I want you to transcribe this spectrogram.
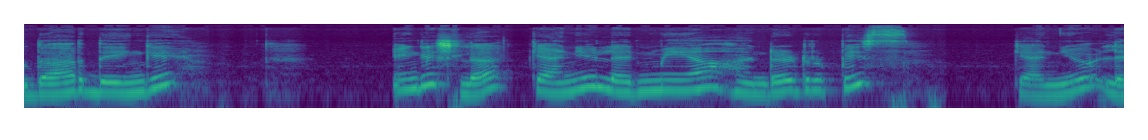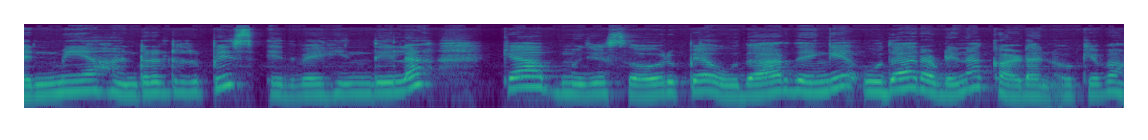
உதார் தேங்கே? இங்கிலீஷில் can you lend me hundred rupees can you lend me a hundred rupees இதுவே ஹிந்தியில் கேப் முஜே சோ ருப்பியா? உதார் தேங்க. உதார் அப்படின்னா கடன் ஓகேவா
